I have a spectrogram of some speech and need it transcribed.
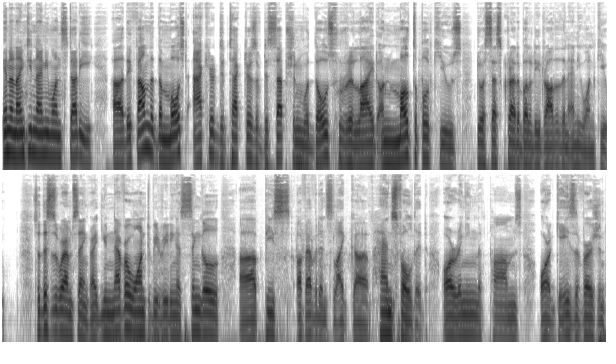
In a 1991 study, uh, they found that the most accurate detectors of deception were those who relied on multiple cues to assess credibility rather than any one cue. So this is where I'm saying, right? You never want to be reading a single uh, piece of evidence like uh, hands folded or wringing the palms or gaze aversion.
